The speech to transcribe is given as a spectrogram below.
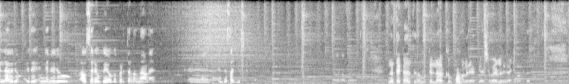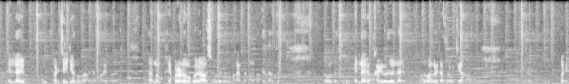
എല്ലാവരും ഇത് ഇങ്ങനൊരു അവസരം ഉപയോഗപ്പെടുത്തണം എന്നാണ് എന്റെ സജഷൻ ഇന്നത്തെ കാലത്ത് നമുക്ക് എല്ലാവർക്കും വളരെ അത്യാവശ്യമായുള്ളൊരു കാര്യമാണിത്. എല്ലാവരും പഠിച്ചിരിക്കുക എന്നുള്ളതാണ് ഞാൻ പറയുന്നത്. കാരണം എപ്പോഴാണ് നമുക്ക് ഓരോ ആവശ്യങ്ങൾ വരുമെന്ന് പറയാൻ പറ്റില്ല ഇന്നത്തെ കാലത്ത്. അതുകൊണ്ട് എല്ലാവരും കഴിവതും എല്ലാവരും ഒന്ന് പങ്കെടുക്കാൻ ശ്രമിക്കുക. ഓക്കെ.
